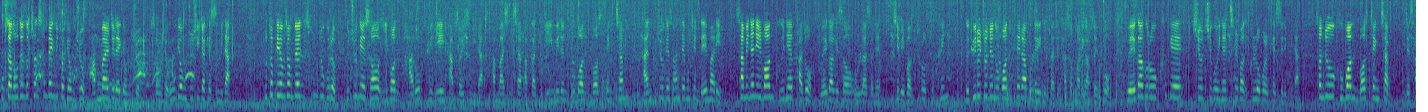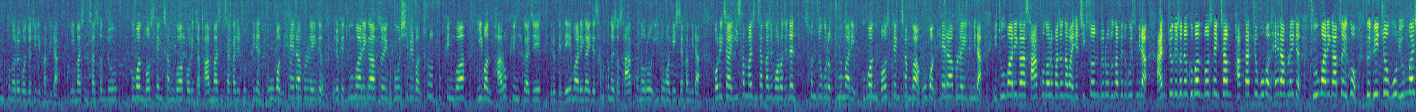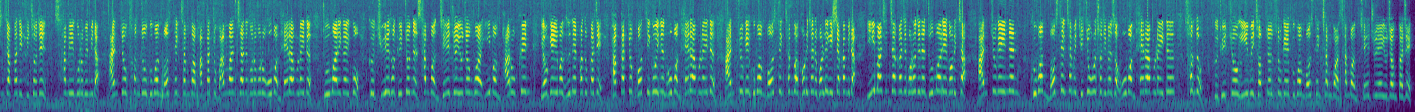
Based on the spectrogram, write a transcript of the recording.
국산 5등급 1300m 경주 반말들의 경주 서울시 5경주 시작했습니다. 두텁게 형성된 선두 그룹 그중에서 2번 바로 퀸이 앞서 있습니다. 반마신차 바깥쪽 2위는 9번 머스탱참 안쪽에서 한대 뭉친 4마리 3위는 1번 은혜파도 외곽에서 올라서는 11번 트로트 퀸, 그 뒤를 쫓는 5번 헤라블레이드까지 5마리가 앞서 있고 외곽으로 크게 치우치고 있는 7번 글로벌 캐슬입니다. 선두 9번 머스탱 참 이제 3코너를 먼저 진입합니다. 이마신차 선두 9번 머스탱 참과 거리차 반마신차까지 좁히는 5번 헤라블레이드 이렇게 두 마리가 앞서 있고 11번 트로트 퀸과 2번 바로퀸까지 이렇게 네 마리가 이제 3코너에서 4코너로 이동하기 시작합니다. 거리차 2, 3마신차까지 멀어지는 선두 그룹 두 마리 9번 머스탱 참과 5번 헤라블레이드입니다. 이 두 마리가 4코너를 빠져나와 이제 직선주로 눈앞에 두고 있습니다. 안쪽에서는 9번 머스탱참 바 깥쪽 5번 헤라블레이드 두 마리가 앞서 있고 그 뒤쪽 5, 6마신차까지 뒤처진 3위 그룹입니다. 안쪽 선두 9번 머스탱 참과 바깥쪽 만만치 않은 걸음으로 5번 헤라블레이드 두 마리가 있고 그 뒤에서 뒤쫓는 3번 제주의 요정과 2번 바로 퀸 여기에 1번 은혜파도까지 바깥쪽 버티고 있는 5번 헤라블레이드 안쪽에 9번 머스탱 참과 거리차를 벌리기 시작합니다. 이마신차까지 벌어지는 두 마리의 거리차 안쪽에 있는 9번 머스탱 참이 뒤쪽으로 쳐지면서 5번 헤라블레이드 선두 그 뒤쪽 2위 접전 속에 9번 머스탱 참과 3번 제주의 요정까지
